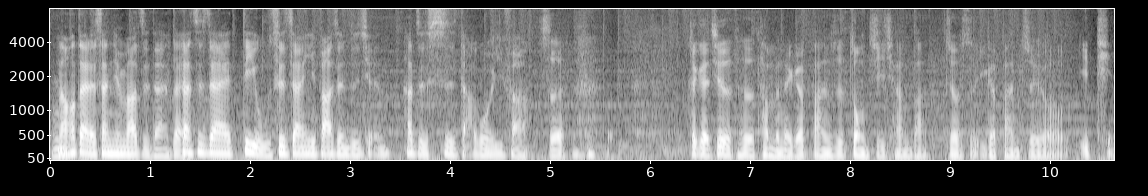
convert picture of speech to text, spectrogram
然后带了三千发子弹，嗯，但是在第五次战役发生之前，他只试打过一发。是，这个其实他是他们那个班是重机枪班，就是一个班只有一挺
